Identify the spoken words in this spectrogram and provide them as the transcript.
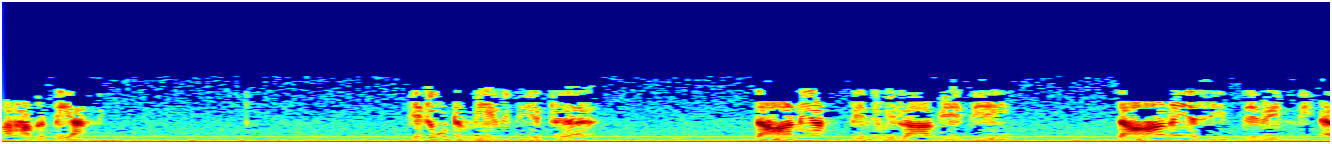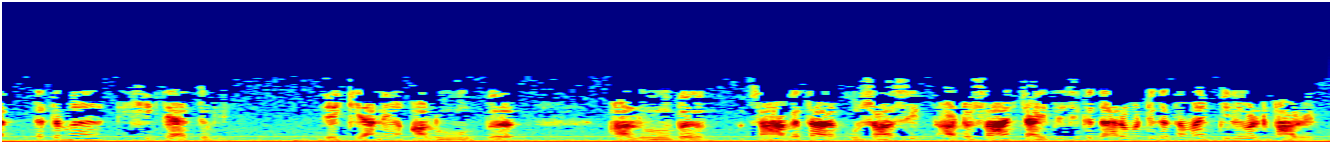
අහකට යන්නේ. එතකොට මේ විදිහට දානයක් දෙන වෙලාවේදී දානය සිද්ධ වෙන්නේ ඇත්තටම හිත ඇතුලේ. ඒ කියන්නේ අලූප අලූප සාගත අර කුසාසිත අටසහ චෛතසික ධර්ම ටික තමයි පිළිවෙලට පහළ වෙන්නේ.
